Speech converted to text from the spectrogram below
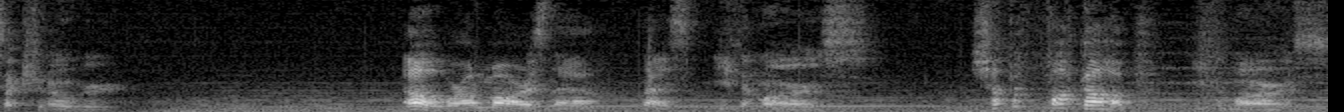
Section over. Oh, we're on Mars now. Nice. Ethan Mars. Shut the fuck up. Ethan Mars.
